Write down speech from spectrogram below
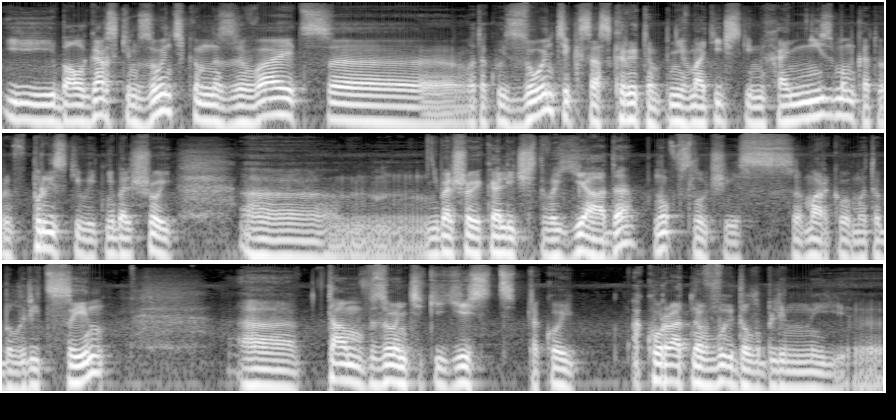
и болгарским зонтиком называется э, вот такой зонтик со скрытым пневматическим механизмом, который впрыскивает небольшой, э, небольшое количество яда. Ну, в случае с Марковым это был рицин. Э, там в зонтике есть такой аккуратно выдолбленный э,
